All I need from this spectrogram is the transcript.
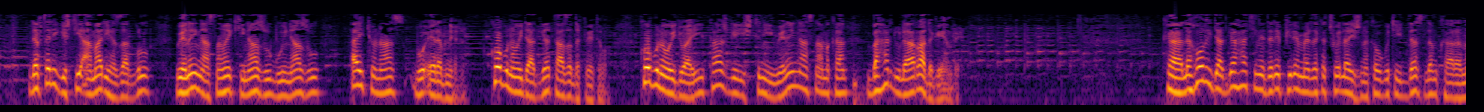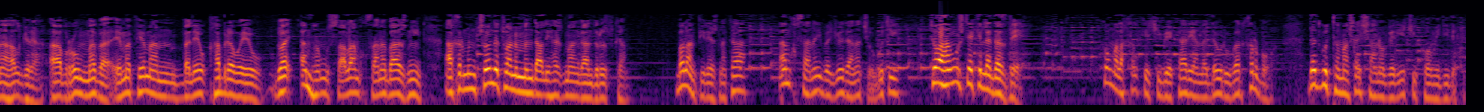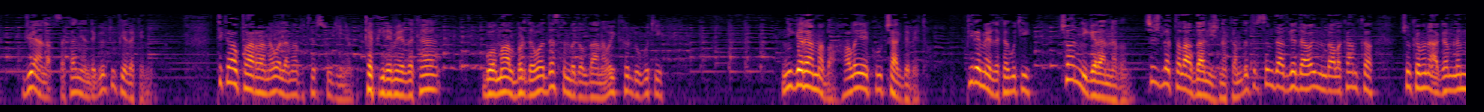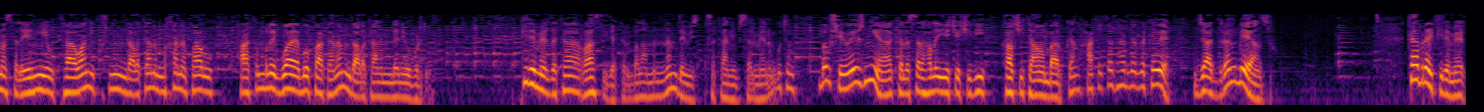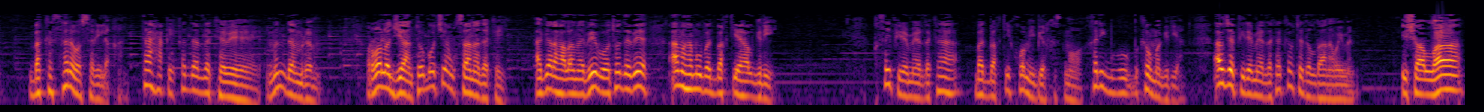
دەفتەری گشتی ئاماری هەزار گوڵ وێنەی ناسنامەی کیناز و بوویناز و ئای تۆ ناز بۆ ئێرە بنێرن. کۆبوونەوەی دادگە تازە دەکرێتەوە. کۆبوونەوەی دوایی پاش گەیشتنی وێنەی ناسنامەکان بە هەردوولا ڕادەگەیەنرێ. کە لە هۆڵی دادگا هاتینە دەرێ پیرەمێردەکە چوە لای ژنەکە و گوتی دەست لەم کارانە هەڵگرە ئابڕوم مەبە ئێمە پێمان بەلێ و قەبرەوەی و دوای ئەم هەموو ساڵام قسانە باش نین ئاخر من چۆن دەتوانم منداڵی هەشت مانگان دروست بکەم بەڵام پیرێژنەکە ئەم قسانەی بە گوێدا نەچوو گوتی، تۆ هەموو شتێکت لە دەست دێ! کۆمەڵە خەڵکێکی بێکاریان لە دەور و بەر خڕ بووە، دەتگوت تەماشای شانۆگەرییەکی کۆمیدی دەکەن، گوێیان لە قسەکانیان دەگرت و پێدەکەنین. تکا و پاڕانەوە لەمە پتر سوودی نەبوو. کە پیرەمێردەکە بۆ ماڵ بردەوە، دەستم بە دڵدانەوەی کرد و گوتی، نیگەران مەبە، هەڵەیەک و چاک دەبێتەوە. پیرەمێردەکە گوتی، چۆن نیگەران نەبم، چش لە تەڵاقدانی ژنەکەم، دەترسم دادگە داوای منداڵەکام بکا، چونکە من ئاگام لەم مەسەلەیە نییە و تاوانی کوشتنی منداڵەکانم بخەنە پاڵ و حاکم بڵێ گوایە بۆ پاکانە منداڵەکانم لەنێو بردووە. پیرەمێردەکە ڕاستی دەکرد، بەڵام من نەمدەویست قسەکانی بسەلمێنم، گوتم، بەو شێوەیەش نییە کە لەسەر هەڵەی یەکێکی دی خەڵکی تاوانبار بکەن، حەقیقەت هەر دەردەکەوێ، جا درەنگ بێ یان زوو. کابرای پیرەمێرد بە کەسەرەوە سەری لەقاند، تا حەقیقەت دەردەکەوێ من دەمرم. ڕۆڵە گیان تۆ بۆچی ئەم قسانە دەکەی؟ ئەگەر هەڵە نەبێ بۆ تۆ دەبێ ئەم هەموو بەدبەختییە هەڵگری. قسەی پیرەمێردەکە بەدبەختی خۆمی بیرخستمەوە، خەریک بوو بکەومە گریان. ئەوجە پیرەمێردەکە کەوتە دڵدانەوەی من. ئیشاڵڵا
